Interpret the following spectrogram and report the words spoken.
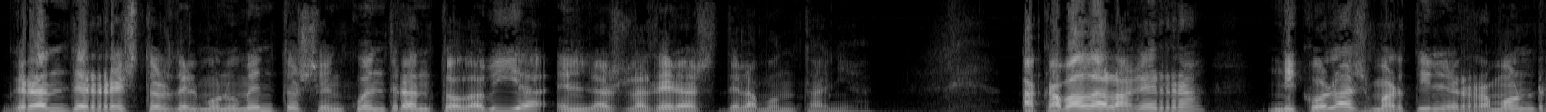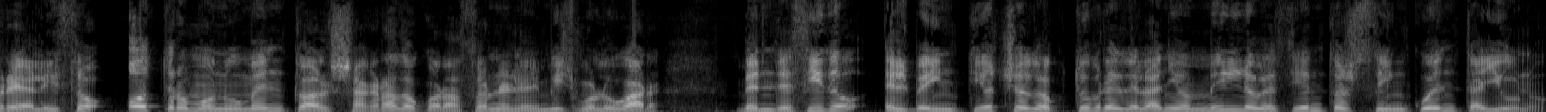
Grandes restos del monumento se encuentran todavía en las laderas de la montaña. Acabada la guerra, Nicolás Martínez Ramón realizó otro monumento al Sagrado Corazón en el mismo lugar, bendecido el 28 de octubre del año 1951,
